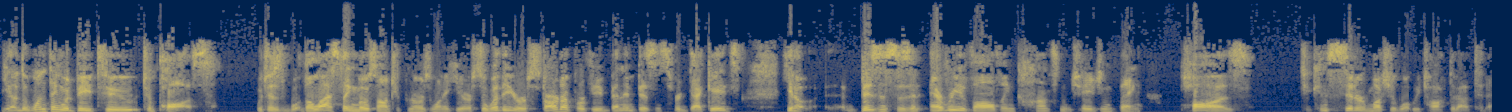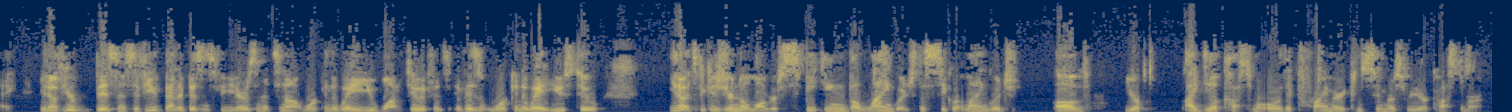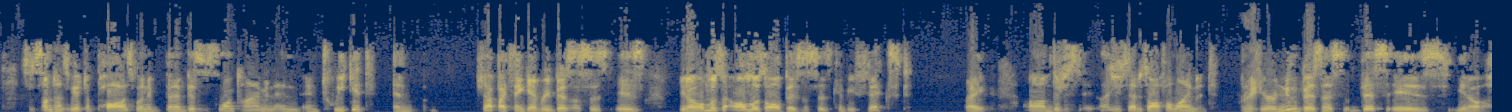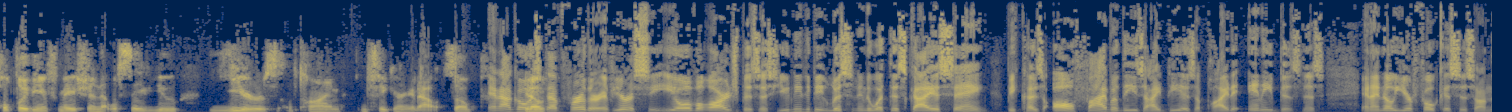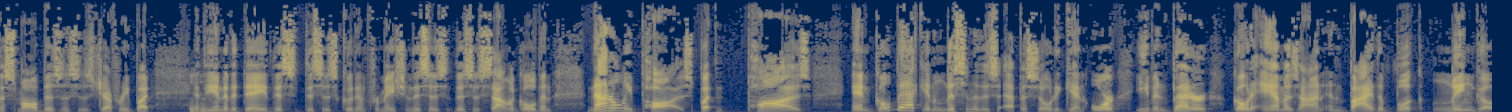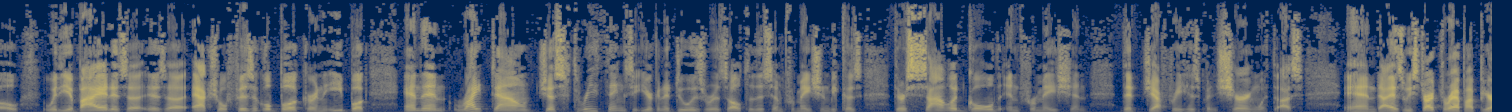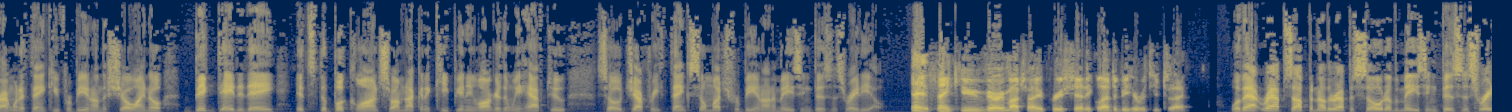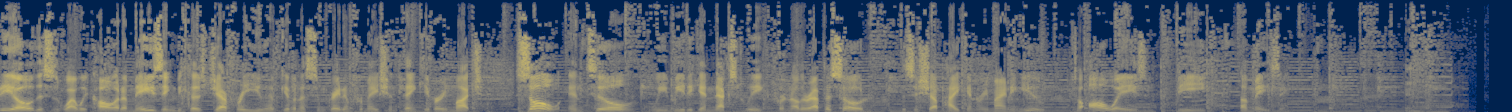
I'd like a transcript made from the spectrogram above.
Yeah, the one thing would be to, to pause, which is the last thing most entrepreneurs want to hear. So whether you're a startup or if you've been in business for decades, you know, business is an ever evolving, constant changing thing. Pause to consider much of what we talked about today. You know, if your business, if you've been in business for years and it's not working the way you want to, if it's, if it isn't working the way it used to, you know, it's because you're no longer speaking the language, the secret language of your ideal customer or the primary consumers for your customer. So sometimes we have to pause when we've been in business a long time and, and, and tweak it. And Shep, I think every business is, is, you know, almost, almost all businesses can be fixed, right? Um, they're just, as you said, it's off alignment. And Right. if you're a new business, this is, you know, hopefully the information that will save you years of time in figuring it out. So And I'll go a know- step further. If you're a CEO of a large business, you need to be listening to what this guy is saying because all five of these ideas apply to any business. And I know your focus is on the small businesses, Jeffrey, but at mm-hmm. the end of the day, this, this is good information. This is, this is solid gold. And not only pause, but pause and go back and listen to this episode again. Or even better, go to Amazon and buy the book Lingo, whether you buy it as a as a actual physical book or an ebook, and then write down just three things that you're going to do as a result of this information because there's solid gold information that Jeffrey has been sharing with us. And uh, as we start to wrap up here, I want to thank you for being on the show. I know big day today. It's the book launch, so I'm not going to keep you any longer than we have to. So, Jeffrey, thanks so much for being on Amazing Business Radio. Hey, thank you very much. I appreciate it. Glad to be here with you today. Well, that wraps up another episode of Amazing Business Radio. This is why we call it amazing because Jeffrey, you have given us some great information. Thank you very much. So until we meet again next week for another episode, this is Shep Hyken reminding you to always be amazing.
